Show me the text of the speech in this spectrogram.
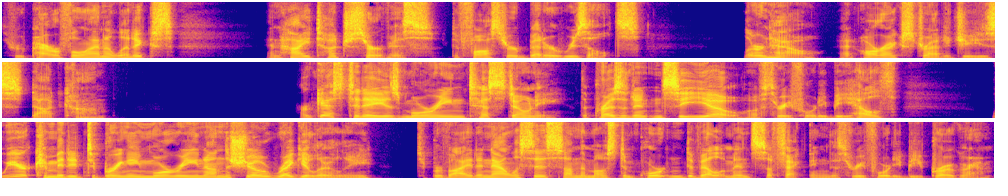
through powerful analytics, and high touch service to foster better results. Learn how at rxstrategies.com. Our guest today is Maureen Testoni, the president and CEO of 340B Health. We are committed to bringing Maureen on the show regularly to provide analysis on the most important developments affecting the 340B program.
